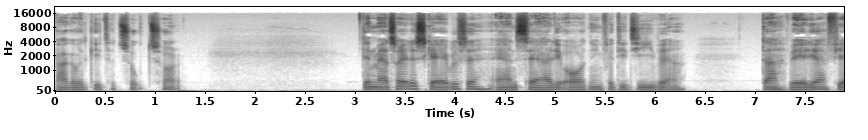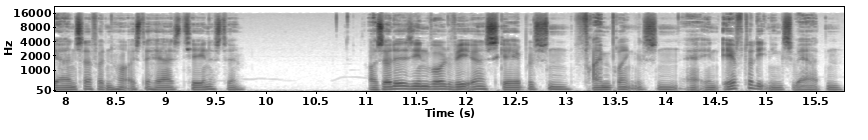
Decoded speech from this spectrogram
Bhagavad Gita 2.12 den materielle skabelse er en særlig ordning for de divaer, der vælger at fjerne sig fra den højeste herres tjeneste. Og således involverer skabelsen frembringelsen af en efterligningsverden,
